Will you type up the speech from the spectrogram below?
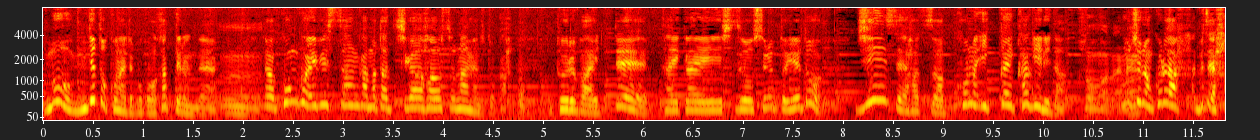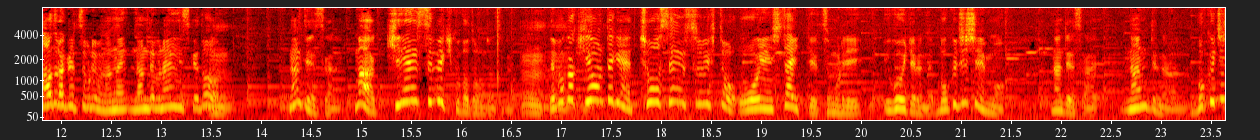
もう二度と来ないって僕分かってるんで、うん、だから今後、恵比寿さんがまた違うハウストーナメントとか、プールバー行って大会出場するといえど、人生初はこの1回限りだ。そうだね。もちろんこれは別にハードル上げるつもりもなんでもないんですけど、うん、なんていうんですかね。まあ、記念すべきことだと思ってるんですよね。うん、で、僕は基本的には挑戦する人を応援したいっていうつもりで動いてるんで、僕自身も、なんていうんですかね、なんていうんだろう僕自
